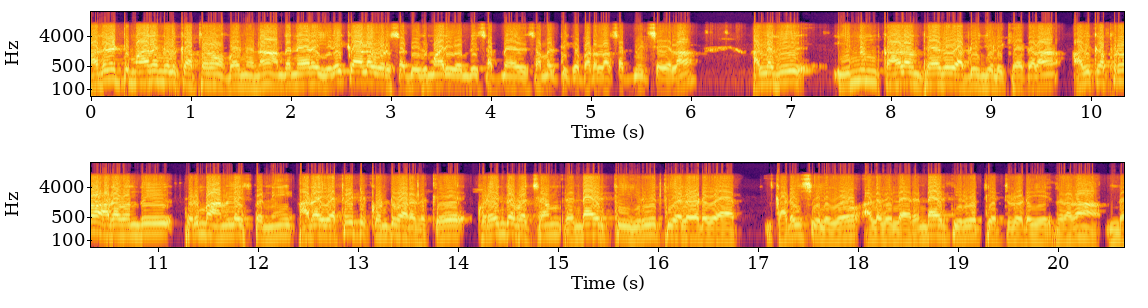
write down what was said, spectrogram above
பதினெட்டு மாதங்களுக்கு அப்புறம் வேணும்னா அந்த நேரம் இடைக்கால ஒரு சப் இது மாதிரி வந்து சப்மி சமர்ப்பிக்கப்படலாம் சப்மிட் செய்யலாம். அல்லது இன்னும் காலம் தேவை அப்படின்னு சொல்லி கேட்கலாம். அதுக்கப்புறம் அதை வந்து திரும்ப அனலைஸ் பண்ணி அதை எஃபெக்ட் கொண்டு வர்றதுக்கு குறைந்தபட்சம் ரெண்டாயிரத்தி இருபத்தி ஏழோடைய கடைசியிலேயோ அல்லது இல்லை ரெண்டாயிரத்தி இருபத்தி எட்டுடைய தான் இந்த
